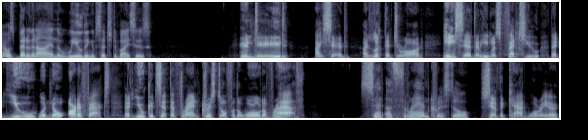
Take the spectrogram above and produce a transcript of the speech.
You know better than I in the wielding of such devices. Indeed, I said. I looked at Gerrard. He said that he must fetch you, that you would know artifacts, that you could set the Thran crystal for the world of Rath. Set a Thran crystal? said the cat warrior.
